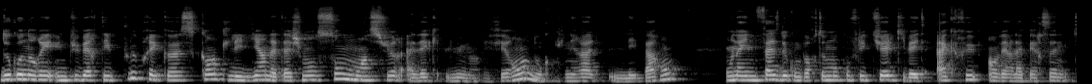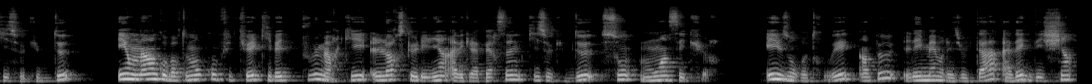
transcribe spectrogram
Donc on aurait une puberté plus précoce quand les liens d'attachement sont moins sûrs avec l'humain référent, donc en général les parents. On a une phase de comportement conflictuel qui va être accrue envers la personne qui s'occupe d'eux. Et on a un comportement conflictuel qui va être plus marqué lorsque les liens avec la personne qui s'occupe d'eux sont moins sécures. Et ils ont retrouvé un peu les mêmes résultats avec des chiens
